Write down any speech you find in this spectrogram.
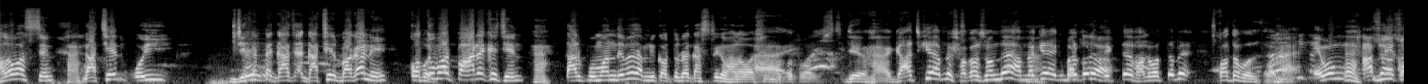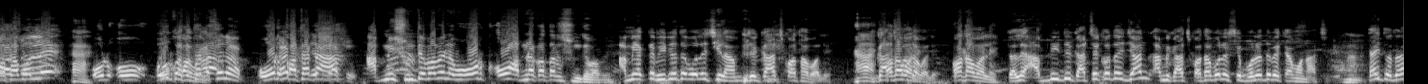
ভালোবাসছেন হ্যাঁ। গাছের ওই যেখানটা গাছ গাছের বাগানে কতবার? পা রেখেছেন হ্যাঁ। তার প্রমাণ দেবে আপনি কতটা গাছটাকে ভালোবাসেন হ্যাঁ। কতবার যে হ্যাঁ গাছকে আপনার সকাল সন্ধ্যায় আপনাকে একবার করে দেখতে হবে ভালোবাসতে হবে কথা বলতে হবে। হ্যাঁ এবং হ্যাঁ। আপনি কথা বললে হ্যাঁ। ওর ও ও ওর কথা কথাটা ওর কথাটা আপনি শুনতে পাবেন ওর ও আপনার কথাটা শুনতে পাবে। আমি একটা ভিডিওতে বলেছিলাম যে গাছ কথা বলে। হ্যাঁ কথা বলে। কথা বলে। তাহলে আপনি যদি গাছের কথাই যান আপনি গাছ কথা বলে সে বলে দেবে কেমন আছে। তাই তো দা?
